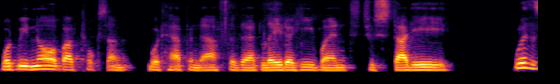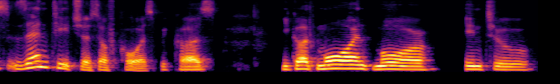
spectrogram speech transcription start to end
what we know about Toksan, what happened after that, later he went to study with Zen teachers, of course, because he got more and more into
